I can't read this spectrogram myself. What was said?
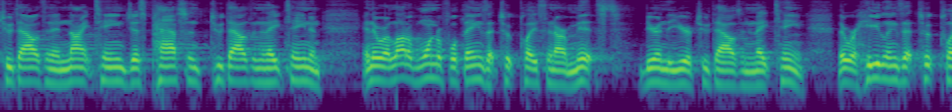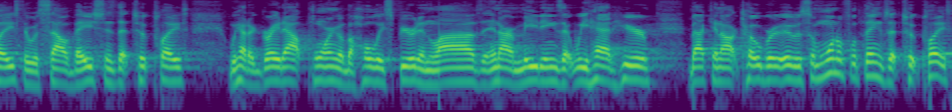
2019, just passing 2018, and, and there were a lot of wonderful things that took place in our midst during the year of 2018. There were healings that took place, there was salvations that took place. We had a great outpouring of the Holy Spirit in lives in our meetings that we had here back in October. It was some wonderful things that took place.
